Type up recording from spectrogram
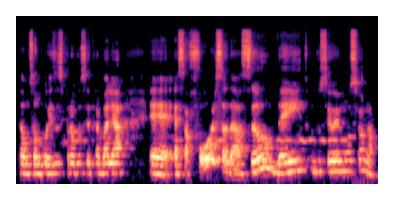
Então, são coisas para você trabalhar é, essa força da ação dentro do seu emocional.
